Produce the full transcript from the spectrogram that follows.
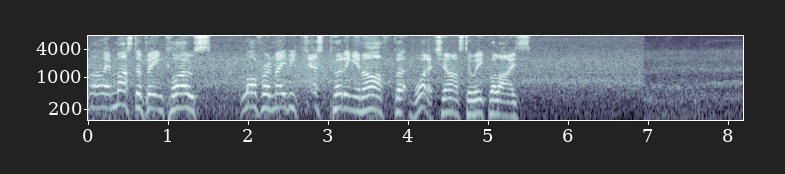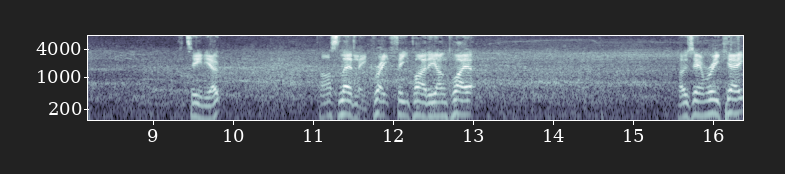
Well, it must have been close. Lovren maybe just putting him off, but what a chance to equalise. Coutinho. Past Ledley. Great feet by the young player. Jose Enrique.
